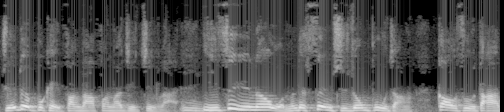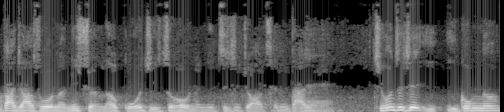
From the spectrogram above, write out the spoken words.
绝对不可以放他放他进进来，嗯、以至于呢，我们的盛时中部长告诉大大家说呢，你选了国籍之后呢，你自己就要承担。请问这些移移工呢？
